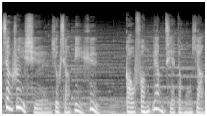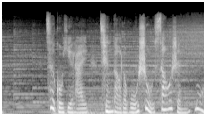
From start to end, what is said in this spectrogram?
像瑞雪又像碧玉，高风亮节的模样。自古以来，倾倒了无数骚人墨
